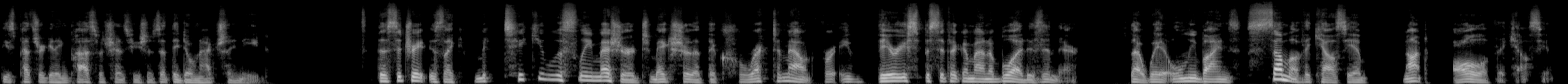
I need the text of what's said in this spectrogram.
these pets are getting plasma transfusions that they don't actually need. The citrate is like meticulously measured to make sure that the correct amount for a very specific amount of blood is in there. That way it only binds some of the calcium, not all of the calcium.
